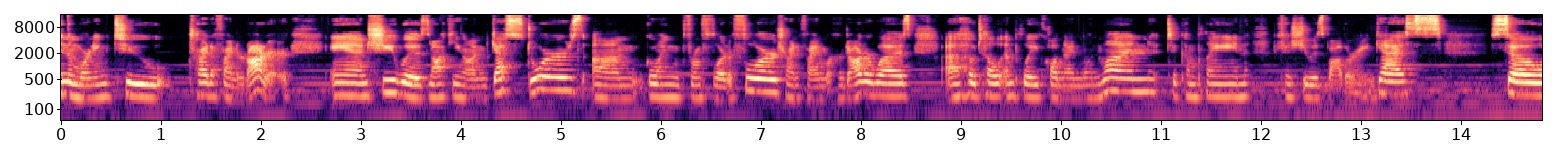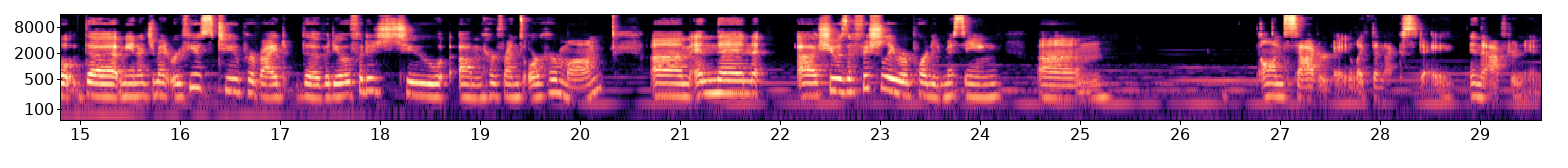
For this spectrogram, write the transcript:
in the morning to try to find her daughter, and she was knocking on guest doors, um, going from floor to floor, trying to find where her daughter was. A hotel employee called 911 to complain because she was bothering guests. So the management refused to provide the video footage to um, her friends or her mom. Um, and then uh, she was officially reported missing um, on Saturday, like the next day in the afternoon.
